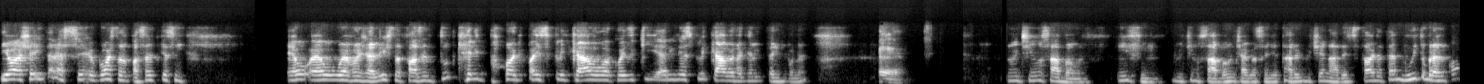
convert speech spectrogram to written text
E eu achei interessante, eu gosto da passagem, porque assim. É o, é o evangelista fazendo tudo que ele pode para explicar uma coisa que era inexplicável naquele tempo, né? É não tinha um sabão. Enfim, não tinha um sabão, não tinha água sanitária, não tinha nada. Essa história até muito branco.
